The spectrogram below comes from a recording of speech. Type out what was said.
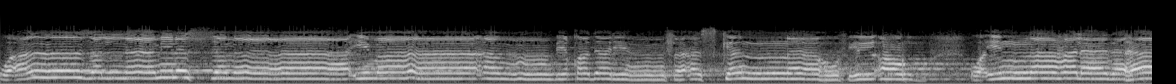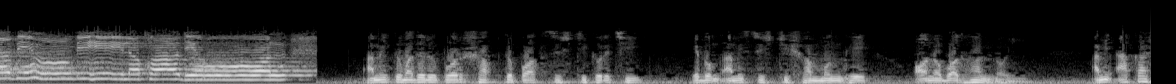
وأنزلنا من السماء ماء بقدر فأسكناه في الأرض وإنا على ذهاب به لقادرون আমি তোমাদের উপর সপ্তপথ সৃষ্টি করেছি এবং আমি সৃষ্টি সম্বন্ধে অনবধান নই। আমি আকাশ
